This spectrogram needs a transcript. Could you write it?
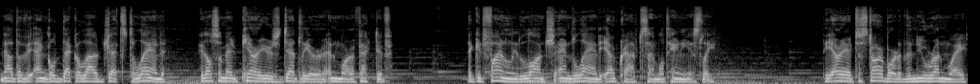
Now that the angled deck allowed jets to land, it also made carriers deadlier and more effective. They could finally launch and land aircraft simultaneously. The area to starboard of the new runway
